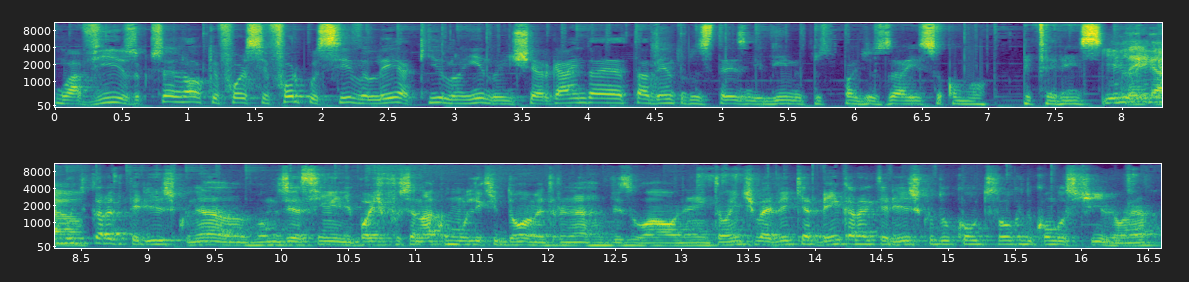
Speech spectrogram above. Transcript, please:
um aviso, seja lá o que for, se for possível ler aquilo ainda, enxergar, ainda está é, dentro dos 3 milímetros, pode usar isso como referência. E ele, ele, é muito característico, né? Vamos dizer assim, ele pode funcionar como um liquidômetro, né? Visual, né? Então a gente vai ver que é bem característico do cold soak do combustível, né?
